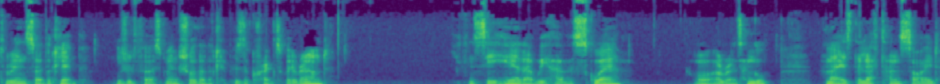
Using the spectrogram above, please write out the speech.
To reinsert the clip, you should first make sure that the clip is the correct way around can see here that we have a square or a rectangle and that is the left hand side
